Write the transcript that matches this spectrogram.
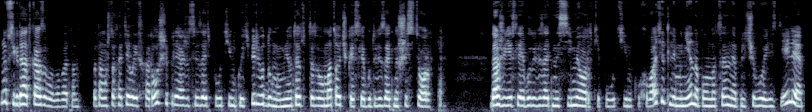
ну, всегда отказывала в этом, потому что хотела из хорошей пряжи связать паутинку. И теперь вот думаю, мне вот этот, этого моточка, если я буду вязать на шестерке, даже если я буду вязать на семерке паутинку, хватит ли мне на полноценное плечевое изделие,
